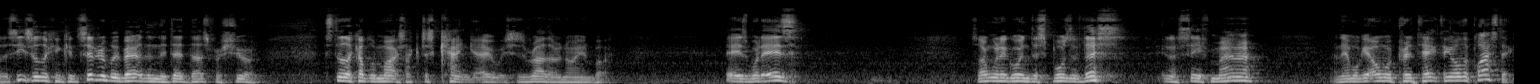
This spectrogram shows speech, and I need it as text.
the seats are looking considerably better than they did, that's for sure. Still a couple of marks I just can't get out, which is rather annoying, but it is what it is. So I'm going to go and dispose of this in a safe manner, and then we'll get on with protecting all the plastic.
